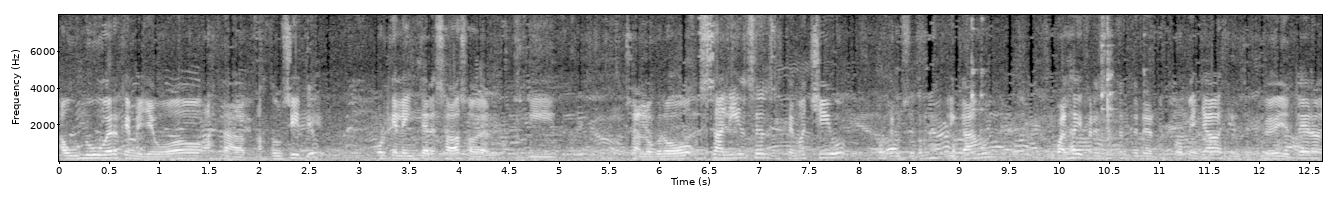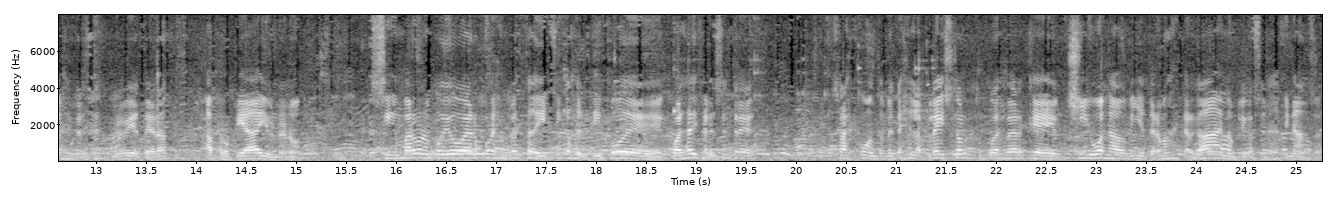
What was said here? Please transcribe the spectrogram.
a un Uber que me llevó hasta, hasta un sitio porque le interesaba saber. Y o sea, logró salirse del sistema Chivo porque nosotros explicamos cuál es la diferencia entre tener tus propias llaves, tu propia billetera, las diferencias entre una billetera apropiada y una no. Sin embargo, no he podido ver, por ejemplo, estadísticas del tipo de cuál es la diferencia entre, sabes, cuando te metes en la Play Store, tú puedes ver que Chivo es la billetera más descargada en aplicaciones de finanzas.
